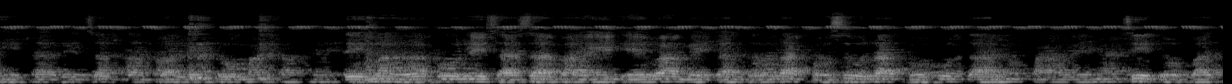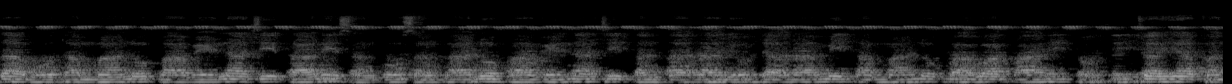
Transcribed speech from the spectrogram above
หิตาริสัตตะปะลิตุมันตติมหาภูริสัสสะปะหิเทวะเมตันโตรักโสุรักโขพุตตานุปาเวนะสิตุปัตตะโมธรรมานุภาเวนะจิตานิสังโฆสังฆานุภาเวนะจิตันตารโยจารามิธรรมานุภาวะปานิโตติชยปัญ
